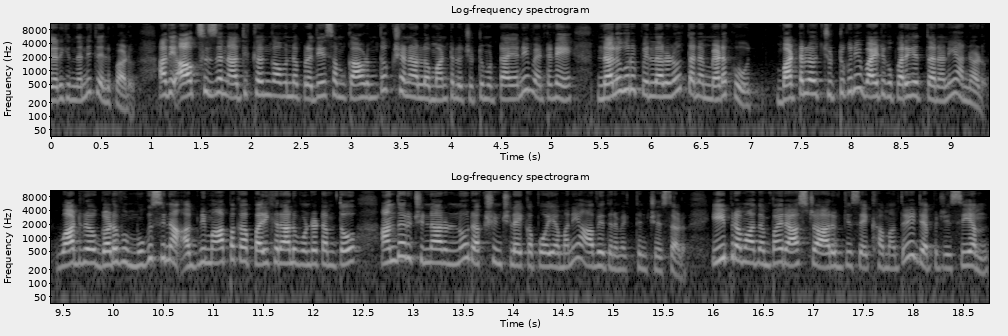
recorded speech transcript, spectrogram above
జరిగిందని తెలిపాడు. అది ఆక్సిజన్ అధికంగా ఉన్న ప్రదేశం కావడంతో క్షణాల్లో మంటలు చుట్టుముట్టాయని వెంటనే నలుగురు పిల్లలను తన మెడకు బట్టలో చుట్టుకుని బయటకు పరిగెత్తానని అన్నాడు. వాటిలో గడువు ముగిసిన అగ్నిమాపక పరికరాలు ఉండటంతో అందరు చిన్నారులను రక్షించలేకపోయామని ఆవేదన వ్యక్తం చేశాడు. ఈ ప్రమాదంపై రాష్ట్ర ఆరోగ్య శాఖ మంత్రి డిప్యూటీ సీఎం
